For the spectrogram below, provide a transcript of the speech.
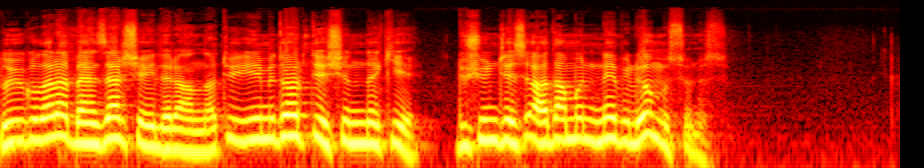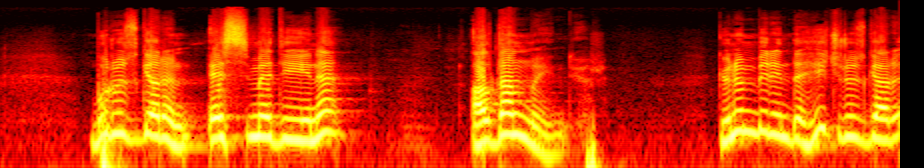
duygulara benzer şeyleri anlatıyor. 24 yaşındaki düşüncesi adamın ne biliyor musunuz? Bu rüzgarın esmediğine aldanmayın diyor. Günün birinde hiç rüzgar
